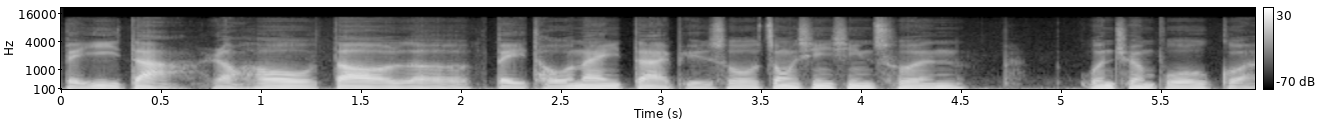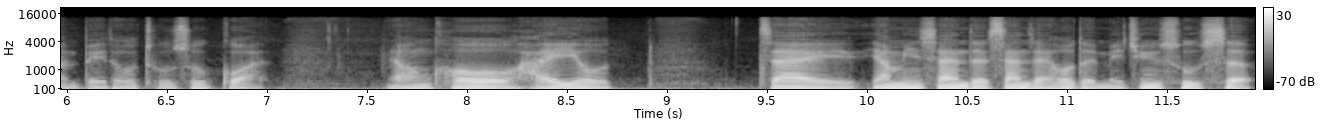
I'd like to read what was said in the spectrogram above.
北艺大，然后到了北投那一带，比如说中心新村温泉博物馆、北投图书馆，然后还有在阳明山的山仔后的美军宿舍。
